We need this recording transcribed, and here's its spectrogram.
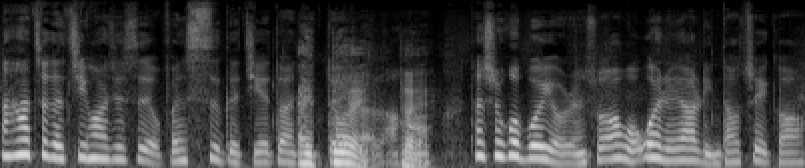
那他这个计划就是有分四个阶段就对了了哈，但是会不会有人说啊，我为了要领到最高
